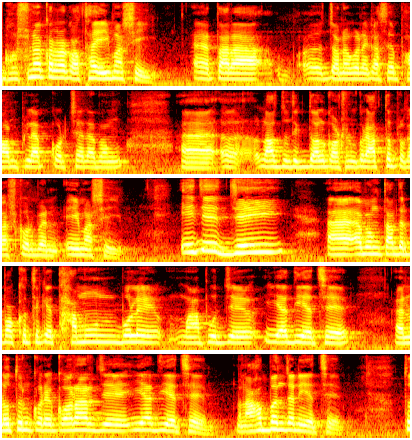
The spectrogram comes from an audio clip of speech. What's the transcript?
ঘোষণা করার কথা এই মাসেই তারা জনগণের কাছে ফর্ম ফিল আপ করছেন এবং রাজনৈতিক দল গঠন করে আত্মপ্রকাশ করবেন এই মাসেই এই যে যেই এবং তাদের পক্ষ থেকে থামুন বলে মাহফুজ যে ইয়া দিয়েছে নতুন করে করার যে ইয়া দিয়েছে মানে আহ্বান জানিয়েছে, তো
